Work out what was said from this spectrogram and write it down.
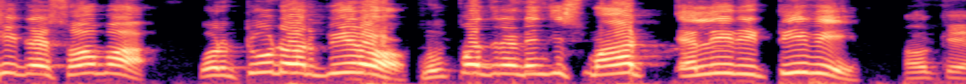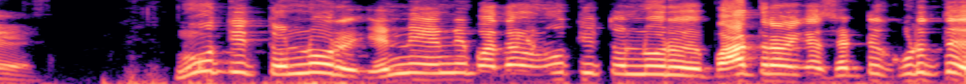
சீட்டர் சோபா ஒரு டூ டோர் பீரோ முப்பத்தி ரெண்டு inch smart LED TV okay நூத்தி தொண்ணூறு எண்ணி எண்ணி பார்த்தாலும் நூத்தி தொண்ணூறு பாத்திரம் வைக்க செட்டு கொடுத்து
